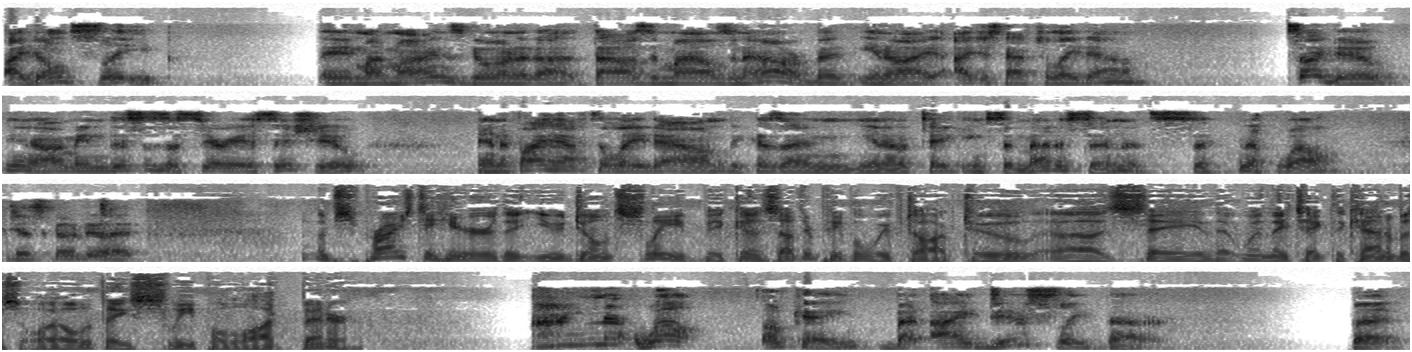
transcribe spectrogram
I don't sleep. And my mind's going at a thousand miles an hour, but you know, I, I just have to lay down. So I do. You know, I mean, this is a serious issue. And if I have to lay down because I'm, you know, taking some medicine, it's, you know, well, just go do it. I'm surprised to hear that you don't sleep because other people we've talked to uh, say that when they take the cannabis oil, they sleep a lot better. I know. Well, okay, but I do sleep better. But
